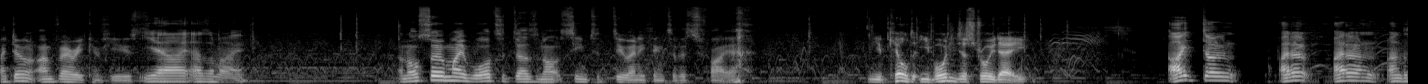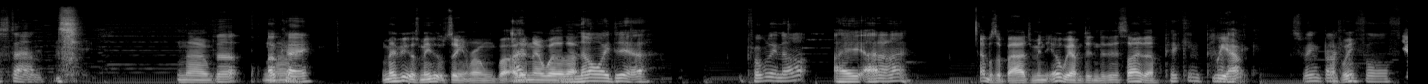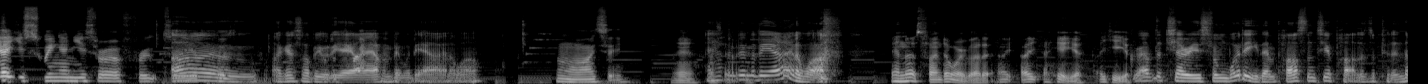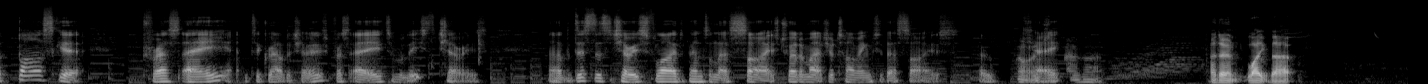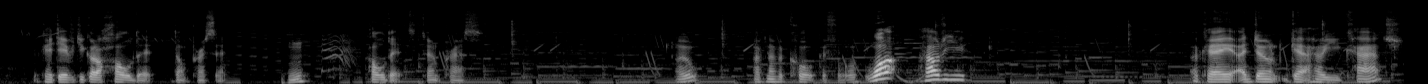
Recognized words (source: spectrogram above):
I don't. I'm very confused. Yeah, as am I. And also, my water does not seem to do anything to this fire. You've killed. You've already destroyed eight. I don't. I don't. I don't understand. No. but No. okay. Maybe it was me that was doing it wrong, but I, I- don't know whether that No idea. Probably not. I I don't know. that was a bad mini. Oh, we haven't done this either. Picking panic. We have- Swing back Have and forth. Yeah, you swing and you throw a fruit. To the. Oh, I guess I'll be with the AI. I haven't been with the AI in a while. Oh, I see. Yeah, I that's haven't it. been with the AI in a while. yeah, no, it's fine. Don't worry about it. I, I, I hear you. I hear you. Grab the cherries from Woody, then pass them to your partner to put in the basket. Press A to grab the cherries. Press A to release the cherries. Uh, the distance the cherries fly depends on their size. Try to match your timing to their size. Oh, I Okay. didn't know that. I don't like that. Okay, David, you gotta hold it. Don't press it. Hmm? Hold it. Don't press. Oh, I've never caught before. What? How do you? Okay, I don't get how you catch.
